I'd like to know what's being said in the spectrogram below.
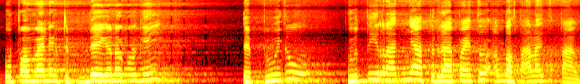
upama yang ngono kuwi debu itu butirannya berapa itu Allah taala itu tahu.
